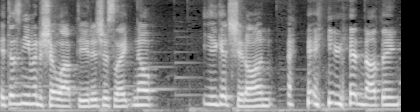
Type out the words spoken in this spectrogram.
It doesn't even show up, dude. It's just like, nope. You get shit on. you get nothing.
